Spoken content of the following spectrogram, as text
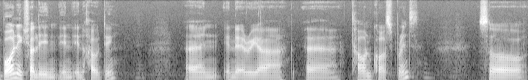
born actually in, in, in Gauteng and in the area uh, town called Springs. So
